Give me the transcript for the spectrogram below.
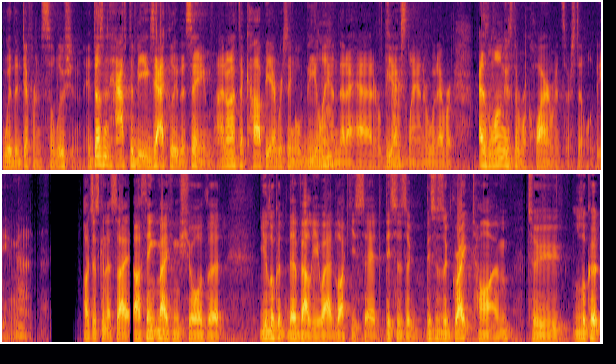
with a different solution? It doesn't have to be exactly the same. I don't have to copy every single VLAN mm-hmm. that I had or VXLAN or whatever, as long as the requirements are still being met. I was just going to say, I think making sure that you look at the value add, like you said, this is a this is a great time to look at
